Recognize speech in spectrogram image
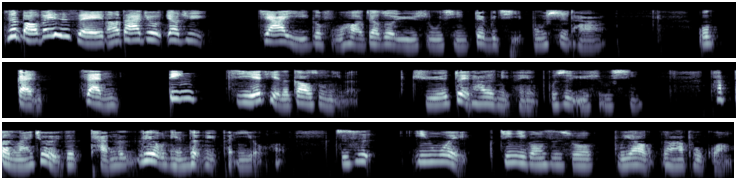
这宝贝是谁？然后大家就要去加以一个符号，叫做虞书欣。对不起，不是他。我敢斩钉截铁的告诉你们，绝对他的女朋友不是虞书欣。他本来就有一个谈了六年的女朋友哈，只是因为经纪公司说不要让他曝光，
